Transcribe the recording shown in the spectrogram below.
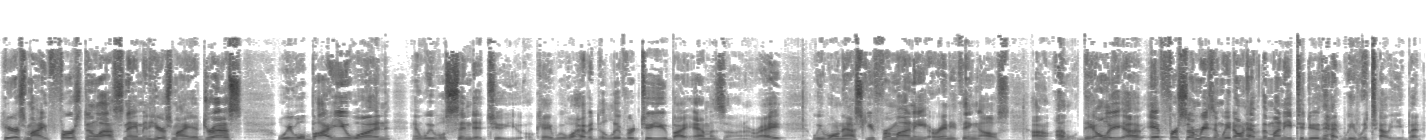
Here's my first and last name and here's my address. We will buy you one and we will send it to you. Okay. We will have it delivered to you by Amazon. All right. We won't ask you for money or anything else. Uh, uh, the only, uh, if for some reason we don't have the money to do that, we would tell you. But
